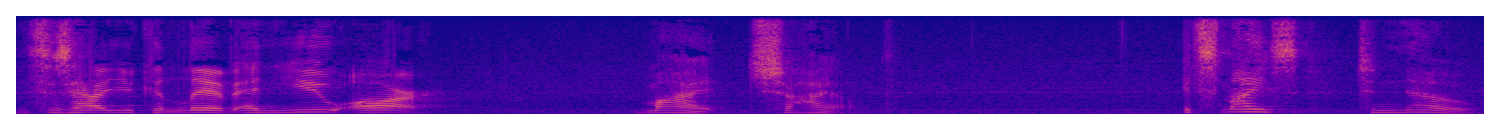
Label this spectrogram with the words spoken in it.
This is how you can live, and you are my child. It's nice to know.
